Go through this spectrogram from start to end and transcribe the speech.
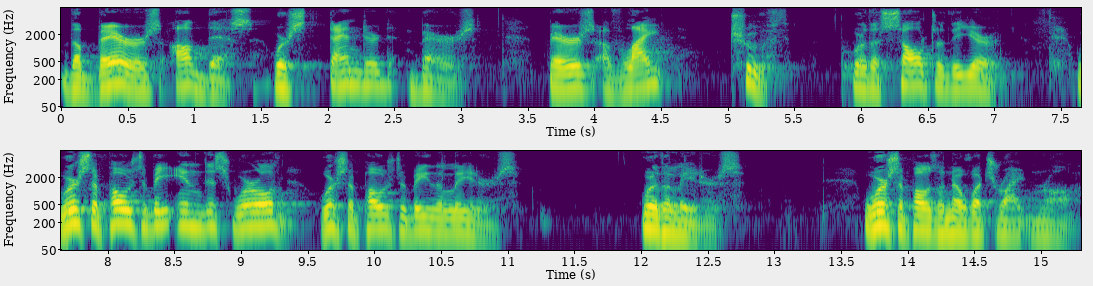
the bearers of this. We're standard bearers, bearers of light, truth. We're the salt of the earth. We're supposed to be in this world. We're supposed to be the leaders. We're the leaders. We're supposed to know what's right and wrong.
